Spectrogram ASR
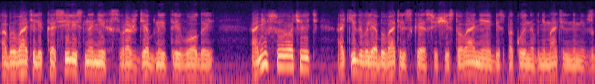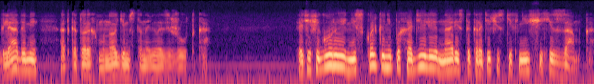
Обыватели косились на них с враждебной тревогой. Они, в свою очередь, окидывали обывательское существование беспокойно внимательными взглядами, от которых многим становилось жутко. Эти фигуры нисколько не походили на аристократических нищих из замка.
